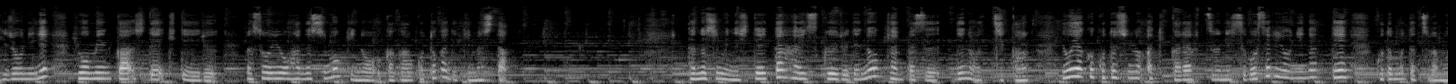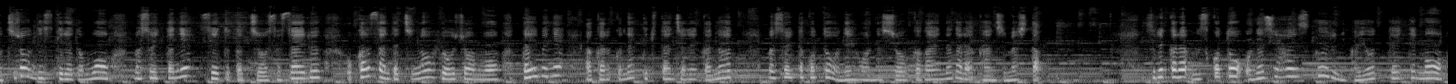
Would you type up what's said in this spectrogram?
非常にね、表面化してきている、まあ、そういうお話も昨日伺うことができました。楽しみにしていたハイスクールでのキャンパスでの時間、ようやく今年の秋から普通に過ごせるようになって、子どもたちはもちろんですけれども、まあそういったね、生徒たちを支えるお母さんたちの表情もだいぶね、明るくなってきたんじゃないかな、まあそういったことをね、お話を伺いながら感じました。それから息子と同じハイスクールに通っていても、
